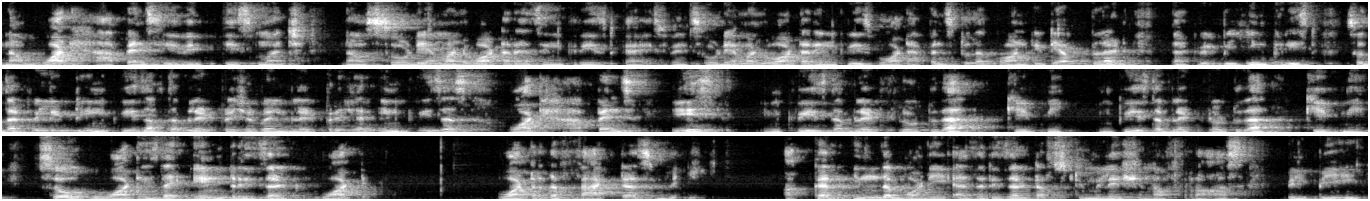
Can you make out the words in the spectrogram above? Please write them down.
Now what happens with this much? Now sodium and water has increased guys. When sodium and water increase, what happens to the quantity of blood? That will be increased. So that will lead to increase of the blood pressure. When blood pressure increases, what happens is increase the blood flow to the kidney. Increase the blood flow to the kidney. So what is the end result? What what are the factors which occur in the body as a result of stimulation of RAS will be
